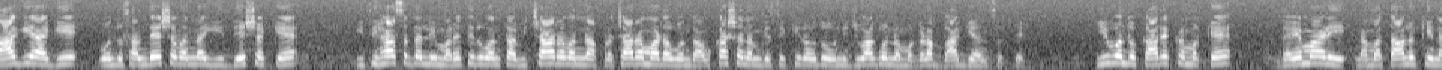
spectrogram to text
ಭಾಗಿಯಾಗಿ ಒಂದು ಸಂದೇಶವನ್ನು ಈ ದೇಶಕ್ಕೆ ಇತಿಹಾಸದಲ್ಲಿ ಮರೆತಿರುವಂಥ ವಿಚಾರವನ್ನು ಪ್ರಚಾರ ಮಾಡೋ ಒಂದು ಅವಕಾಶ ನಮಗೆ ಸಿಕ್ಕಿರೋದು ನಿಜವಾಗ್ಲೂ ನಮ್ಮಗಳ ಭಾಗ್ಯ ಅನಿಸುತ್ತೆ. ಈ ಒಂದು ಕಾರ್ಯಕ್ರಮಕ್ಕೆ ದಯಮಾಡಿ ನಮ್ಮ ತಾಲೂಕಿನ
